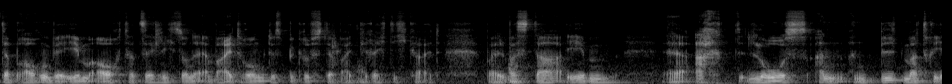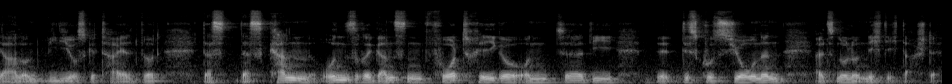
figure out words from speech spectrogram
da, brauchen wir eben auch tatsächlich so eine Erweiterung des Begriffs der Weitgerechtigkeit, weil was da eben äh, achtlos an, an, Bildmaterial und Videos geteilt wird. Das, das kann unsere ganzen Vorträge und äh, die äh, Diskussionen als null und nichtig darstellen.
